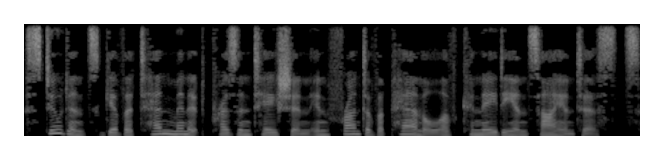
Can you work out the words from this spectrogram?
Students give a 10-minute presentation in front of a panel of Canadian scientists.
